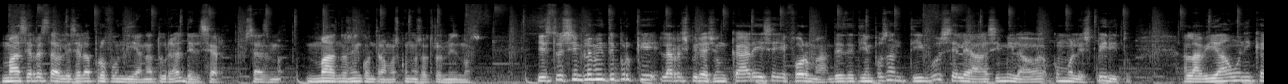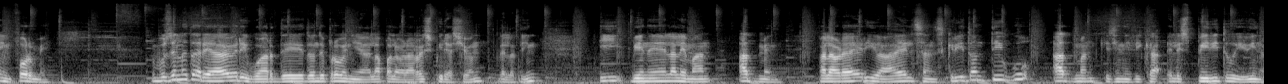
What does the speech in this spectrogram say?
más se restablece la profundidad natural del ser, o sea, más nos encontramos con nosotros mismos. Y esto es simplemente porque la respiración carece de forma. Desde tiempos antiguos se le ha asimilado como el espíritu, a la vida única informe. Me puse en la tarea de averiguar de dónde provenía la palabra respiración, del latín, y viene del alemán Atmen, palabra derivada del sánscrito antiguo Atman, que significa el espíritu divino.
